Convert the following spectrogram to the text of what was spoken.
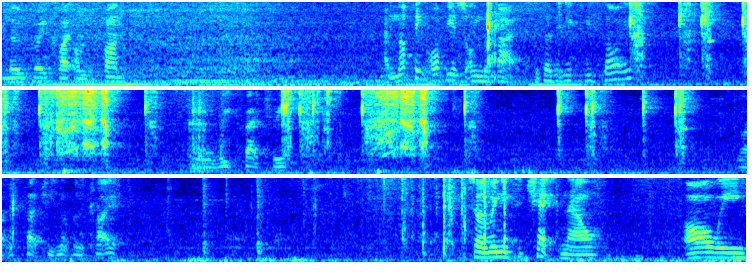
No brake light on the front. And nothing obvious on the back. So does it need to be started? Or weak battery. Right, this battery's not going to cut it. So we need to check now, are we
